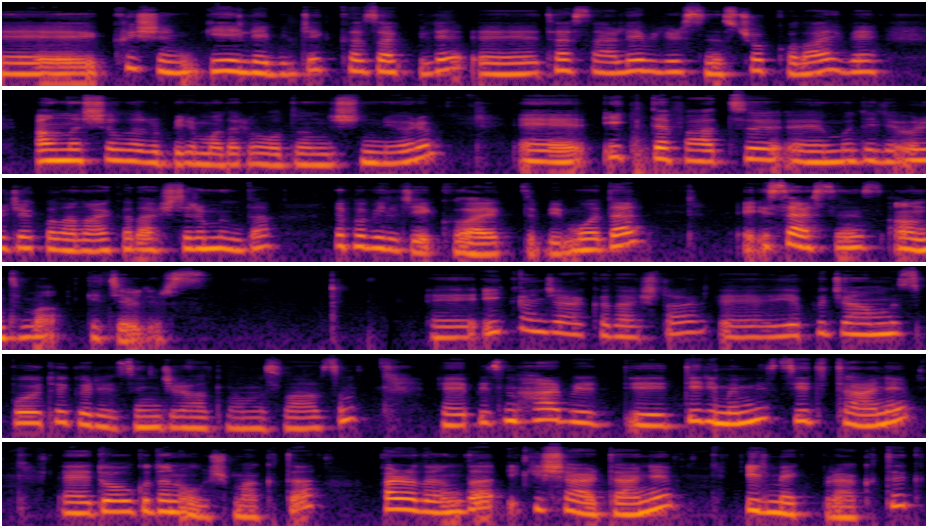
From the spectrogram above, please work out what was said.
e, kışın giyilebilecek kazak bile e, tasarlayabilirsiniz. Çok kolay ve anlaşılır bir model olduğunu düşünüyorum. Ee, ilk defa tığ e, modeli örecek olan arkadaşlarımın da yapabileceği kolaylıkta bir model. E, isterseniz anlatıma geçebiliriz. E, ilk önce arkadaşlar e, yapacağımız boyuta göre zincir atmamız lazım. E, bizim her bir e, dilimimiz 7 tane e, dolgudan oluşmakta. Aralarında ikişer tane ilmek bıraktık.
